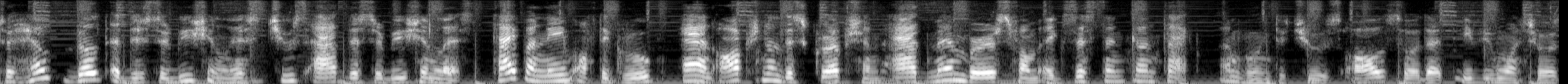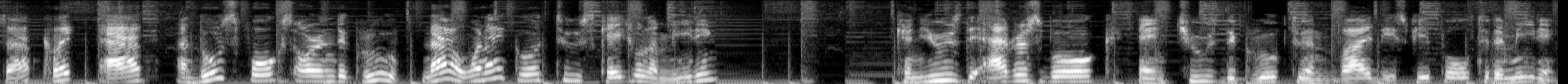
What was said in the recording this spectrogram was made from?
To help build a distribution list, choose Add Distribution List. Type a name of the group and optional description. Add members from existing contacts. I'm going to choose all so that everyone shows up. Click add and those folks are in the group. Now when I go to schedule a meeting, can use the address book and choose the group to invite these people to the meeting.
